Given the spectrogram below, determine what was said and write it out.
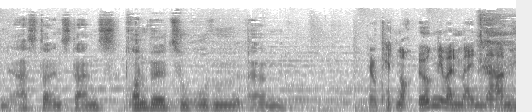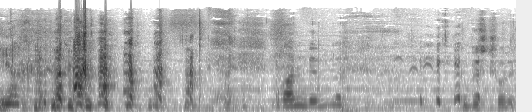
in erster Instanz Bronwell zurufen, ähm, Ja, kennt noch irgendjemand meinen Namen hier? Bronwyn. du bist schuld.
